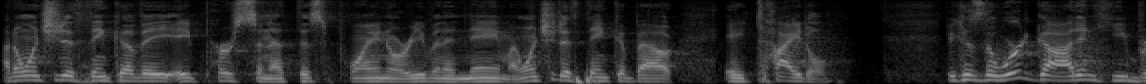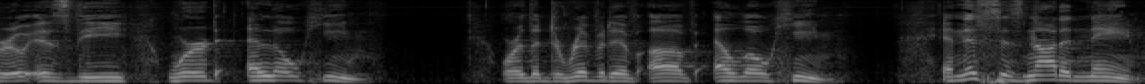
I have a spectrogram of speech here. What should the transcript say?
I don't want you to think of a, a person at this point or even a name. I want you to think about a title. Because the word God in Hebrew is the word Elohim, or the derivative of Elohim. And this is not a name.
